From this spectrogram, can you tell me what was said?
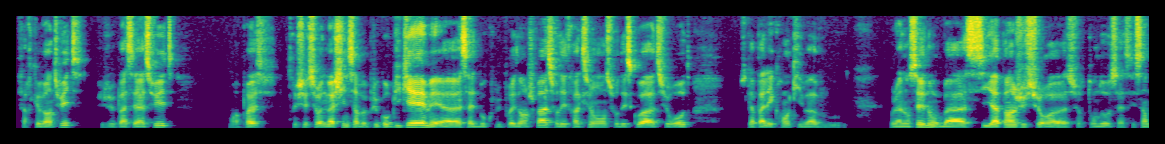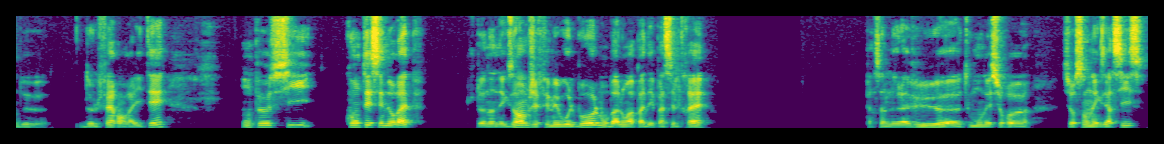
faire que 28, puis je vais passer à la suite. Bon après, tricher sur une machine c'est un peu plus compliqué, mais euh, ça va être beaucoup plus présent, je sais pas, sur des tractions, sur des squats, sur autres, parce qu'il n'y a pas l'écran qui va vous, l'annoncer. Donc bah s'il n'y a pas un jus sur, euh, sur ton dos, c'est assez simple de, de le faire en réalité. On peut aussi compter ses no reps. Je donne un exemple, j'ai fait mes wall balls, mon ballon a pas dépassé le trait. Personne ne l'a vu, euh, tout le monde est sur, euh, sur son exercice,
